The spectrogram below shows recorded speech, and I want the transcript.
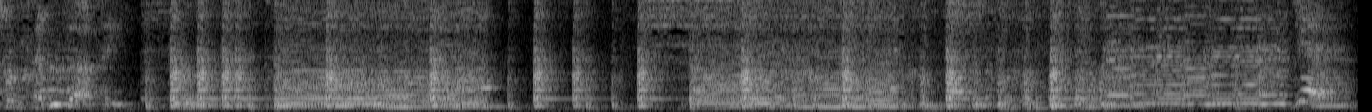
That's from 7.30. Yeah!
